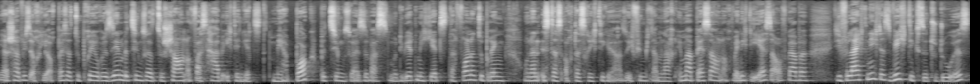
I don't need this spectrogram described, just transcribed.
ja, schaffe ich es auch hier auch besser zu priorisieren, beziehungsweise zu schauen, auf was habe ich denn jetzt mehr Bock, beziehungsweise was motiviert mich jetzt nach vorne zu bringen. Und dann ist das auch das Richtige. Also ich fühle mich danach immer besser. Und auch wenn ich die erste Aufgabe, die vielleicht nicht das wichtigste To-Do ist,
